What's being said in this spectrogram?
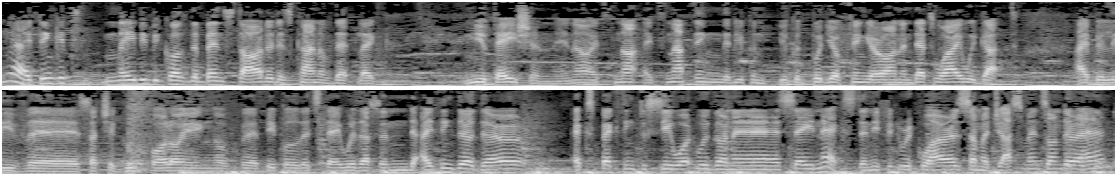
Yeah, I think it's maybe because the band started as kind of that like mutation. You know, it's not it's nothing that you can you could put your finger on, and that's why we got I believe, uh, such a good following of uh, people that stay with us, and I think they're there expecting to see what we're gonna say next, and if it requires some adjustments on their end,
